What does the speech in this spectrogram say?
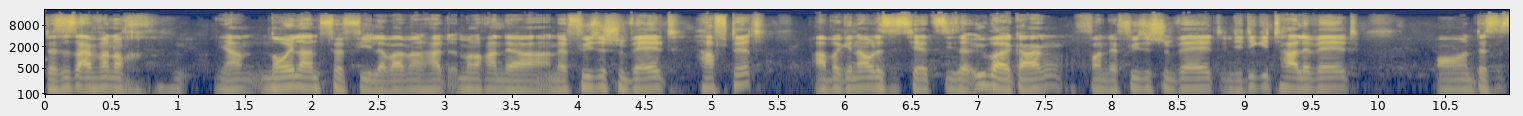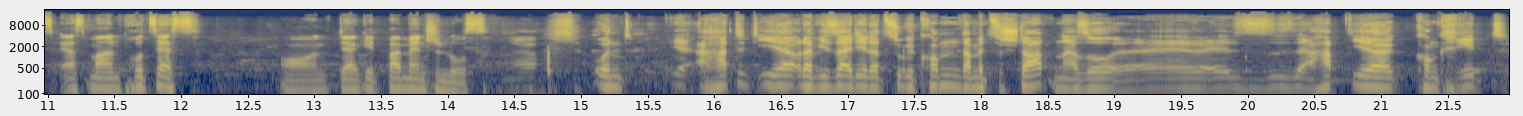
Das ist einfach noch ja, Neuland für viele, weil man halt immer noch an der, an der physischen Welt haftet. Aber genau das ist jetzt dieser Übergang von der physischen Welt in die digitale Welt. Und das ist erstmal ein Prozess. Und der geht bei Menschen los. Ja. Und hattet ihr oder wie seid ihr dazu gekommen, damit zu starten? Also äh, habt ihr konkret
